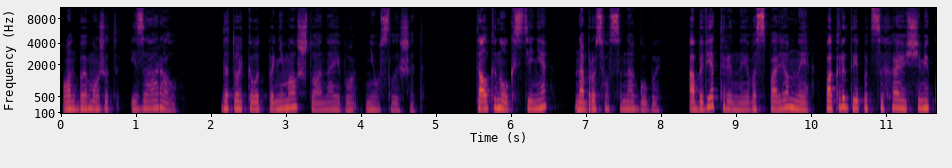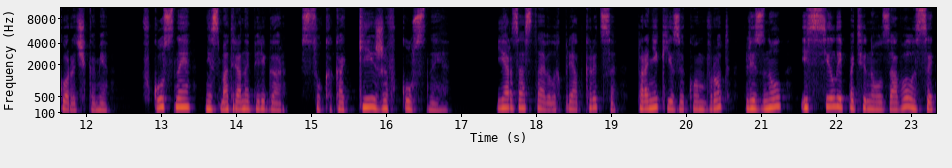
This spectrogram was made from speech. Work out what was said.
Он бы, может, и заорал, да только вот понимал, что она его не услышит. Толкнул к стене, набросился на губы. Обветренные, воспаленные, покрытые подсыхающими корочками. Вкусные, несмотря на перегар. Сука, какие же вкусные! Яр заставил их приоткрыться, проник языком в рот, лизнул и с силой потянул за волосы,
